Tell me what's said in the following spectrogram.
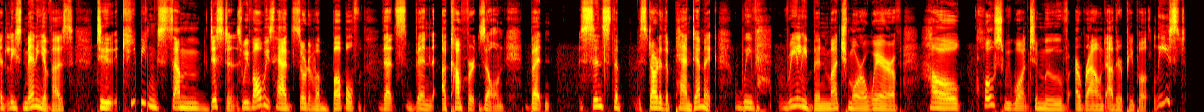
at least many of us, to keeping some distance. We've always had sort of a bubble that's been a comfort zone. But since the start of the pandemic, we've really been much more aware of how close we want to move around other people, at least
